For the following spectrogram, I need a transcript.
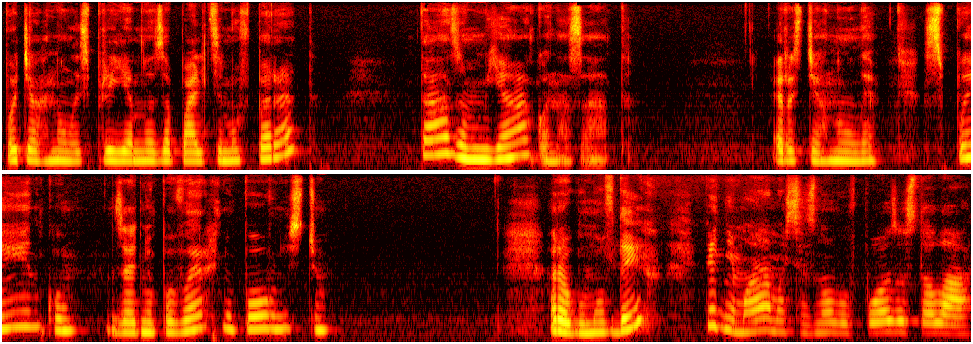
Потягнулись приємно за пальцями вперед, тазом м'яко назад. Розтягнули спинку, задню поверхню повністю. Робимо вдих. Піднімаємося знову в позу стола.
